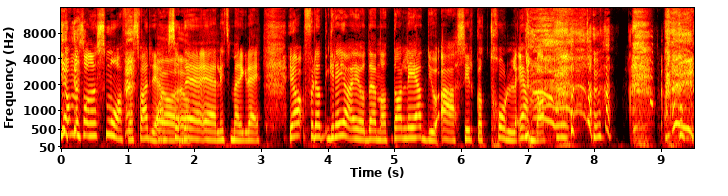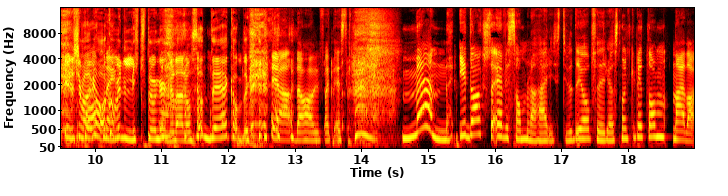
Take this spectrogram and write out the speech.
Ja, men sånne små fra Sverige, Ja, så det er litt mer greit. Ja, for greia er jo den at da leder jo jeg ca. 12-1, da. Unnskyld meg, vi har kommet likt noen ganger der også. Det kan du ikke. Ja, det har vi faktisk. Men i dag så er vi samla her i studio for å snakke litt om Nei da,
